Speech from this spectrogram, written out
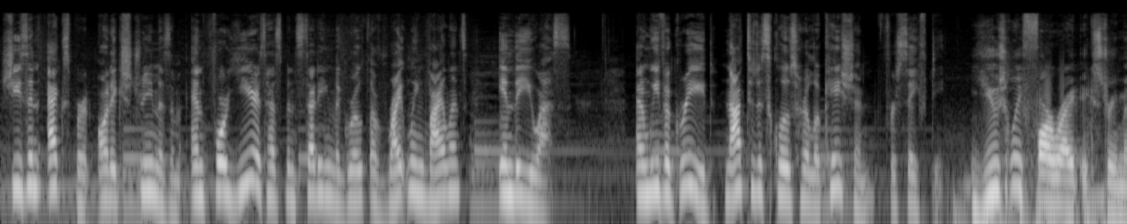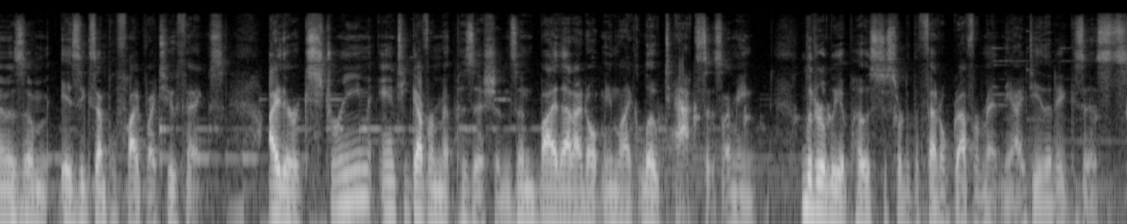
She's an expert on extremism and for years has been studying the growth of right wing violence in the U.S and we've agreed not to disclose her location for safety. Usually, far right extremism is exemplified by two things either extreme anti government positions, and by that I don't mean like low taxes, I mean literally opposed to sort of the federal government and the idea that it exists.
